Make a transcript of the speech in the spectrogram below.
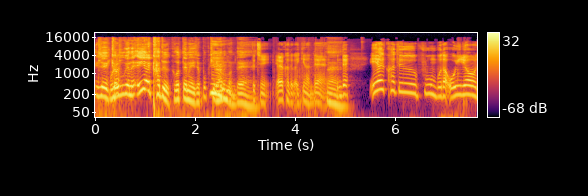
이제 물론- 결국에는 AR 카드 그것 때문에 이제 뽑기를 음. 하는 건데. 그치 AR 카드가 있긴 한데 네. 근데 AR 카드 부분보다 오히려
